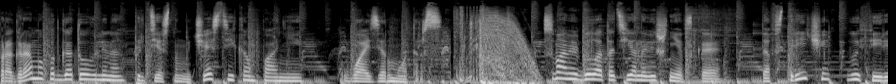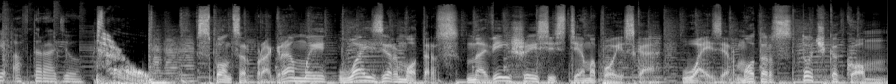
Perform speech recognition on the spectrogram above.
Программа подготовлена при тесном участии компании Wiser Motors. С вами была Татьяна Вишневская. До встречи в эфире Авторадио. Спонсор программы Wiser Motors. Новейшая система поиска. wisermotors.com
